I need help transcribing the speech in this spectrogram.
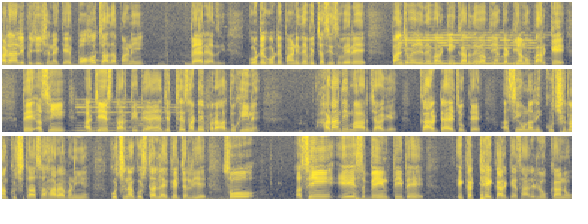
ਹੜ੍ਹਾਂ ਵਾਲੀ ਪੋਜੀਸ਼ਨ ਹੈ ਕਿ ਬਹੁਤ ਜ਼ਿਆਦਾ ਪਾਣੀ ਬਹਿ ਰਿਹਾ ਸੀ। ਗੋਡੇ ਗੋਡੇ ਪਾਣੀ ਦੇ ਵਿੱਚ ਅਸੀਂ ਸਵੇਰੇ 5 ਵਜੇ ਦੇ ਵਰਕਿੰਗ ਕਰਦੇ ਹੋਏ ਆਪਣੀਆਂ ਗੱਡੀਆਂ ਨੂੰ ਭਰ ਕੇ ਤੇ ਅਸੀਂ ਅੱਜ ਇਸ ਧਰਤੀ ਤੇ ਆਏ ਹਾਂ ਜਿੱਥੇ ਸਾਡੇ ਭਰਾ ਦੁਖੀ ਨੇ। ਹੜ੍ਹਾਂ ਦੀ ਮਾਰ ਚ ਆ ਗਏ, ਘਰ ਢਹਿ ਚੁੱਕੇ। ਅਸੀਂ ਉਹਨਾਂ ਲਈ ਕੁਛ ਨਾ ਕੁਛ ਤਾਂ ਸਹਾਰਾ ਬਣੀਏ, ਕੁਛ ਨਾ ਕੁਛ ਤਾਂ ਲੈ ਕੇ ਚੱਲੀਏ। ਸੋ ਅਸੀਂ ਇਸ ਬੇਨਤੀ ਤੇ ਇਕੱਠੇ ਕਰਕੇ ਸਾਰੇ ਲੋਕਾਂ ਨੂੰ।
